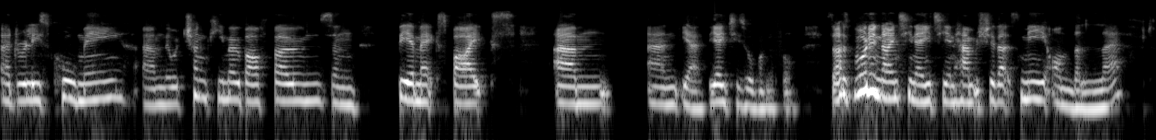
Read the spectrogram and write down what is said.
had released Call Me. Um, there were chunky mobile phones and BMX bikes. And yeah, the 80s were wonderful. So I was born in 1980 in Hampshire. That's me on the left.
